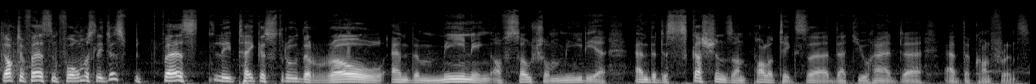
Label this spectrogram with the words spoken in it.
Doctor, first and foremostly, just firstly take us through the role and the meaning of social media and the discussions on politics uh, that you had uh, at the conference.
